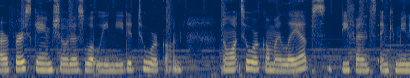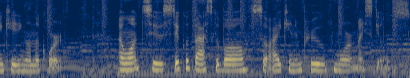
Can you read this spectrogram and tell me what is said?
Our first game showed us what we needed to work on. I want to work on my layups, defense, and communicating on the court. I want to stick with basketball so I can improve more of my skills.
